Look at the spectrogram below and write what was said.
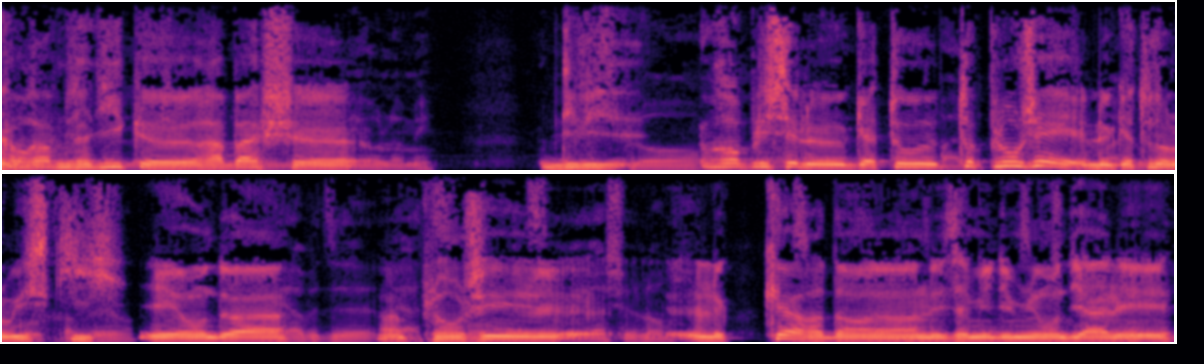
Quand Rav nous a dit que Rabash euh, remplissait le gâteau, plongeait le gâteau dans le whisky et on doit euh, plonger le cœur dans les amis du milieu mondial et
